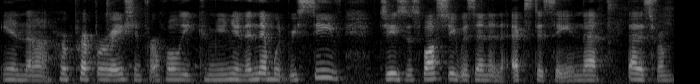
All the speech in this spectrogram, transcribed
in uh, her preparation for Holy Communion and then would receive Jesus while she was in an ecstasy. And that, that is from,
